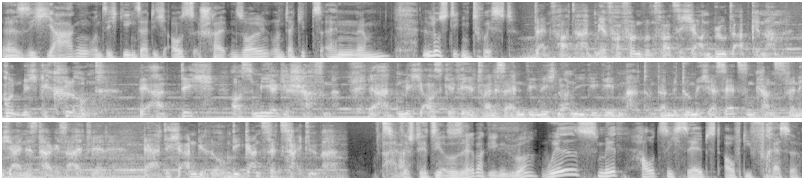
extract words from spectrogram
äh, sich jagen und sich gegenseitig ausschalten sollen und da gibt es einen ähm, lustigen Twist. Dein Vater hat mir vor 25 Jahren Blut abgenommen und mich geklont. Er hat dich aus mir geschaffen. Er hat mich ausgewählt, weil es einen wie mich noch nie gegeben hat. Und damit du mich ersetzen kannst, wenn ich eines Tages alt werde. Er hat dich angelogen, die ganze Zeit über. Ah, der steht sich also selber gegenüber. Will Smith haut sich selbst auf die Fresse.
